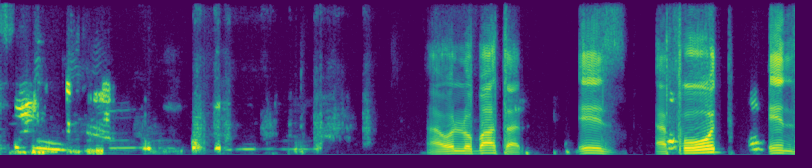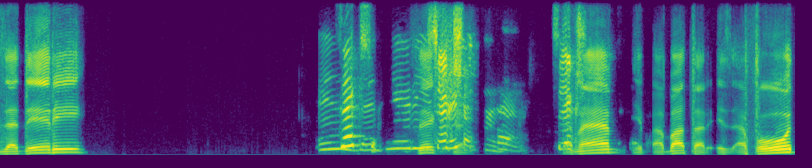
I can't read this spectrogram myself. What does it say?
section هقول له butter is a food in the dairy in Section. the dairy Section. section six. تمام يبقى butter is a food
